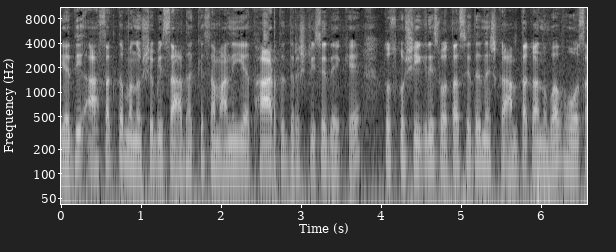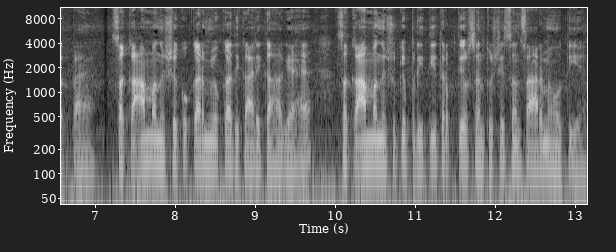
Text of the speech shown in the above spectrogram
यदि आसक्त मनुष्य भी साधक के समान यथार्थ दृष्टि से देखे तो उसको शीघ्र स्वतः सिद्ध निष्कामता का अनुभव हो सकता है। सकाम मनुष्य को कर्मयोग का अधिकारी कहा गया है। सकाम मनुष्य की प्रीति, तृप्ति और संतुष्टि संसार में होती है।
